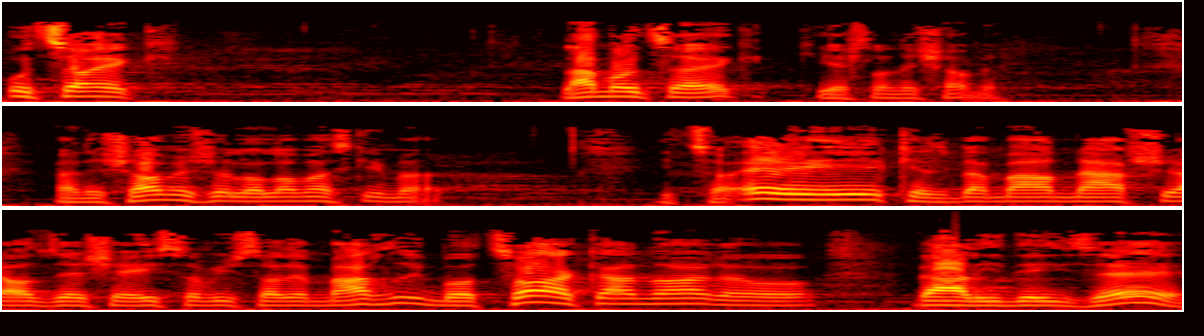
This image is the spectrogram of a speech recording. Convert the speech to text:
הוא צועק. למה הוא צועק? כי יש לו נשומה. והנשומה שלו לא מסכימה. היא צועק, אז במר נפשו על זה שעשו סודה מחזיק בו, צועק הנוער, ועל ידי זה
